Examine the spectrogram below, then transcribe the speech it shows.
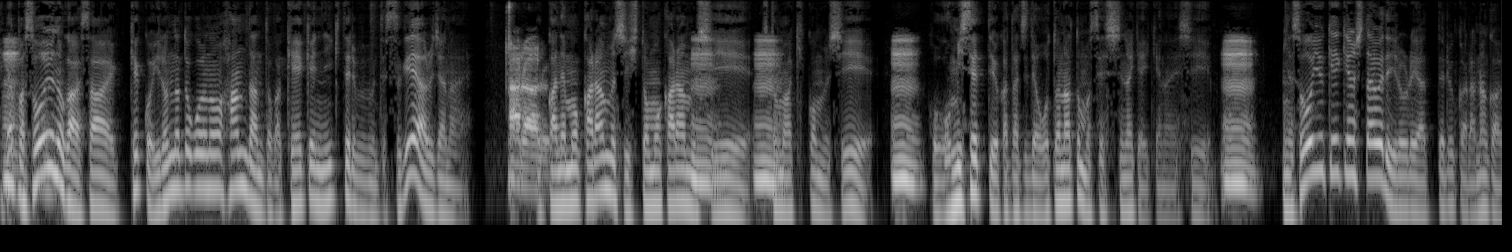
やっぱそういうのがさ、結構いろんなところの判断とか経験に生きてる部分ってすげえあるじゃない。あるあるお。金も絡むし、人も絡むし、うんうん人巻き込むし、うん。こうお店っていう形で大人とも接しなきゃいけないし、うん。でそういう経験をした上でいろいろやってるから、なんか、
